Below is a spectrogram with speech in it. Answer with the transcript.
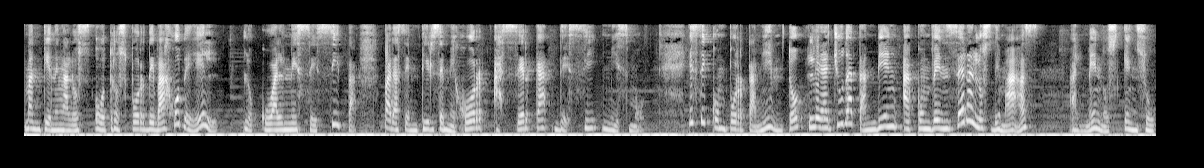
mantienen a los otros por debajo de él, lo cual necesita para sentirse mejor acerca de sí mismo. Ese comportamiento le ayuda también a convencer a los demás, al menos en su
